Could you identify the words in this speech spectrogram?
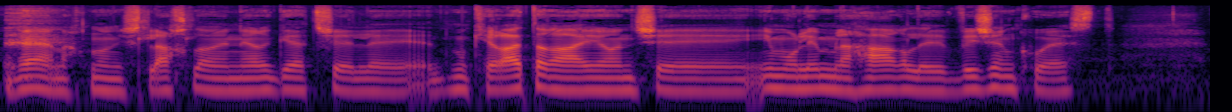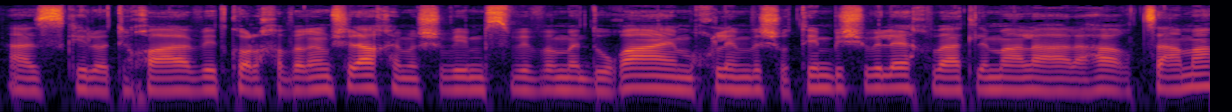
כן, אנחנו נשלח לו אנרגיית של... אה, את מכירה את הרעיון שאם עולים להר ל vision quest, אז כאילו את יכולה להביא את כל החברים שלך, הם יושבים סביב המדורה, הם אוכלים ושותים בשבילך, ואת למעלה על ההר צמה.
